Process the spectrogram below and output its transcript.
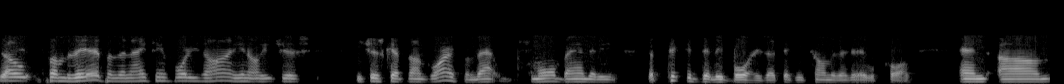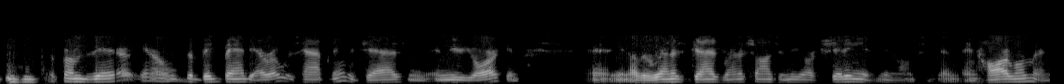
so from there from the 1940s on you know he just he just kept on growing from that small band that he the Piccadilly Boys I think he told me that they were called. And um hmm from there you know the big band era was happening the jazz in, in New York and and you know the rena- jazz renaissance in New York City and you know and, and Harlem and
